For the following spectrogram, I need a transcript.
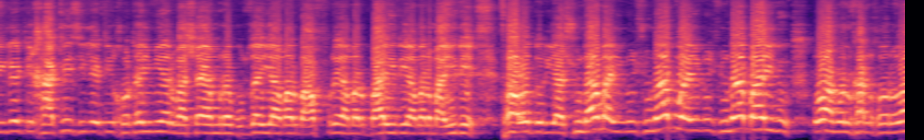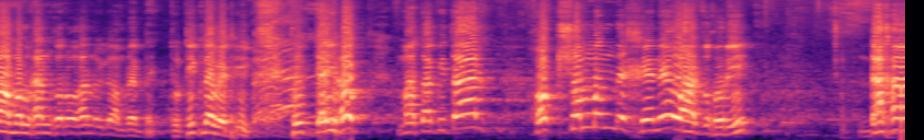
সিলেটি, খাটি সিলেটি, খটাই মিয়ার ভাষায় আমরা বুঝাইয়া আমার বাপরে, আমার বাইরে, আমার মাইরে ফাওদরিয়া শুনা মাইনু শুনা বাইনু শুনা বাইনু, ও আমল খান করো আমল খান করো খান হইল আমরা দায়িত্ব। ঠিক না বেটি? তো যাই হোক মাতা পিতার হক সম্বন্ধে খেনে ওয়াজ করি দেখা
